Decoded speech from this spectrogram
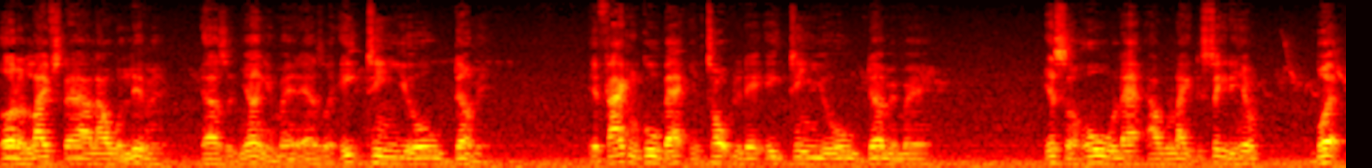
of the lifestyle I was living as a youngin', man, as an 18 year old dummy. If I can go back and talk to that 18 year old dummy, man, it's a whole lot I would like to say to him, but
